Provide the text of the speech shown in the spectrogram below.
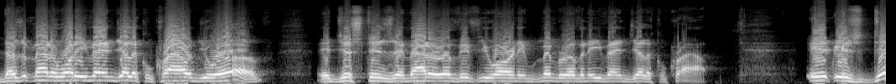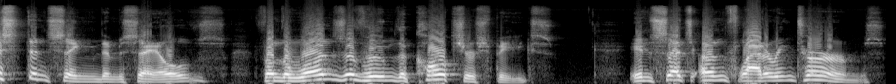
Doesn't matter what evangelical crowd you're of, it just is a matter of if you are a member of an evangelical crowd. It is distancing themselves from the ones of whom the culture speaks in such unflattering terms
